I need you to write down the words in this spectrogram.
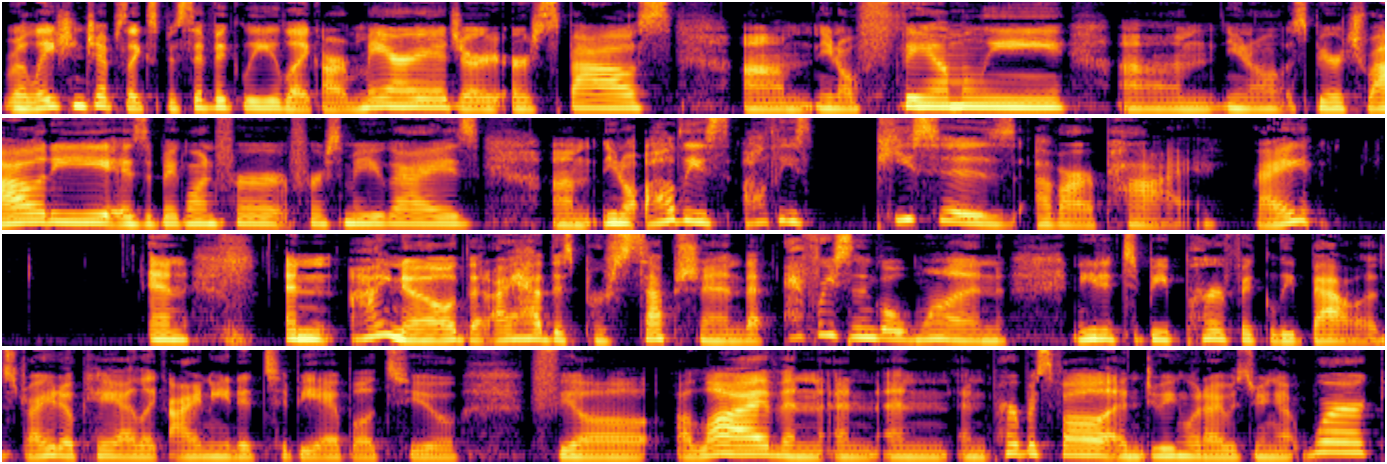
relationships, like specifically like our marriage, our, our spouse, um, you know, family, um, you know, spirituality is a big one for for some of you guys. Um, you know, all these all these pieces of our pie, right? And and i know that i had this perception that every single one needed to be perfectly balanced right? Okay i like i needed to be able to feel alive and and and and purposeful and doing what i was doing at work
